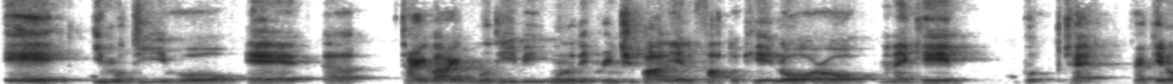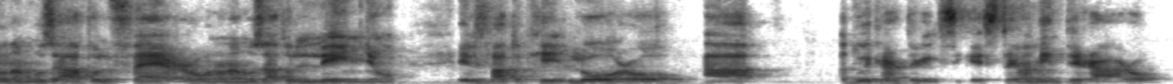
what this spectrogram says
E il motivo è, uh, tra i vari motivi, uno dei principali è il fatto che loro non è che, cioè, perché non hanno usato il ferro, non hanno usato il legno, è il fatto che l'oro ha, ha due caratteristiche, estremamente raro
